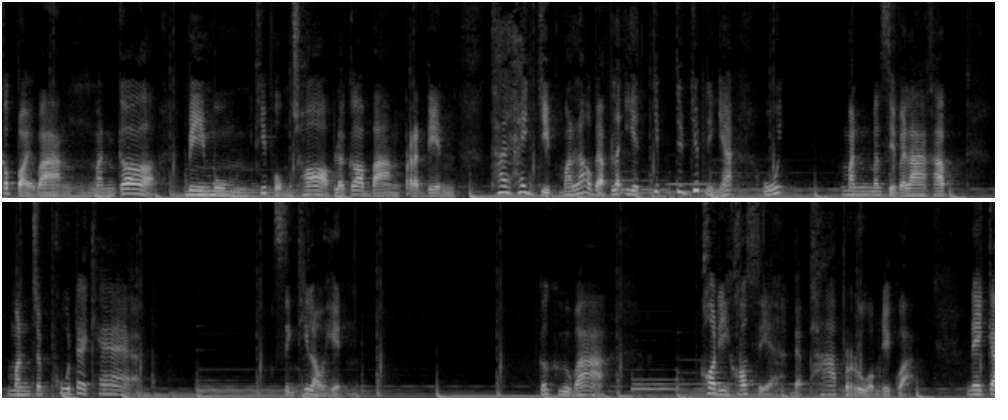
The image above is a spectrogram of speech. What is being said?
ก็ปล่อยวาง มันก็มีมุมที่ผมชอบแล้วก็บางประเด็น ถ้าให้หยิบมาเล่าแบบละเอียดยิบยิบยิบอย่างเงี้ย อุ้ยมันมันเสียเวลาครับ มันจะพูดได้แค่ สิ่งที่เราเห็น ก็คือว่า ข้อดีข้อเสียแบบภาพรวมดีกว่า ในก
